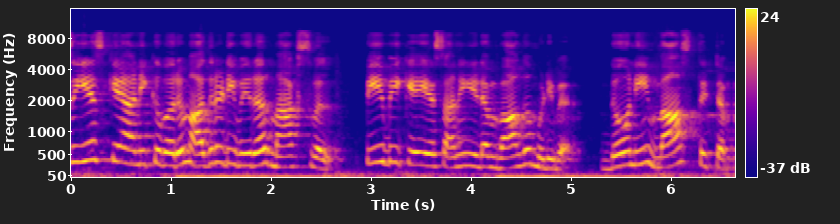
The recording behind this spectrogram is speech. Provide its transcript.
சிஎஸ்கே அணிக்கு வரும் அதிரடி வீரர் மேக்ஸ்வெல் பிபிகேஎஸ் அணியிடம் வாங்க முடிவு. தோனி மாஸ் திட்டம்.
